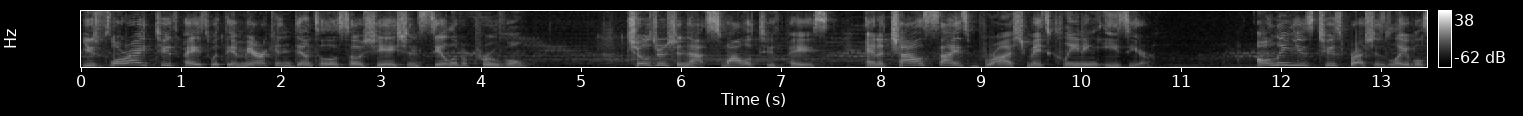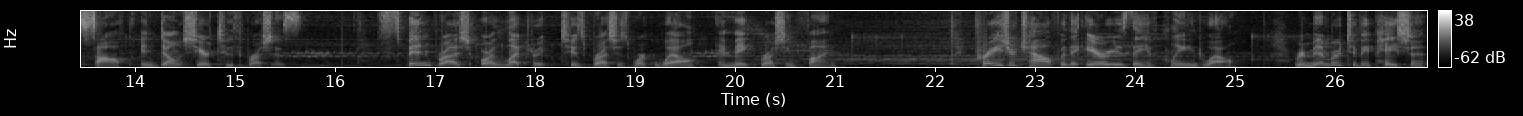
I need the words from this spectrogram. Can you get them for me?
Use fluoride toothpaste with the American Dental Association seal of approval. Children should not swallow toothpaste, and a child-sized brush makes cleaning easier. Only use toothbrushes labeled soft and don't share toothbrushes. Spin brush or electric toothbrushes work well and make brushing fun. Praise your child for the areas they have cleaned well. Remember to be patient.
